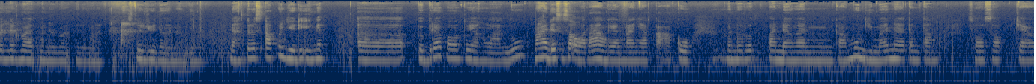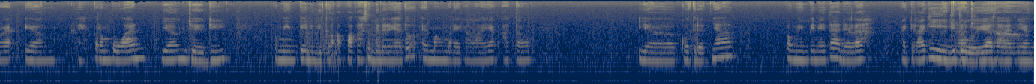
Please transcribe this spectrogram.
bener banget bener banget bener banget setuju dengan Nabila Nah, terus aku jadi inget uh, beberapa waktu yang lalu, nah ada seseorang yang nanya ke aku, menurut pandangan kamu gimana tentang sosok cewek yang eh perempuan yang jadi pemimpin gitu? Apakah sebenarnya tuh emang mereka layak atau ya kodratnya pemimpin itu adalah laki-laki gitu ya, ya kan yang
